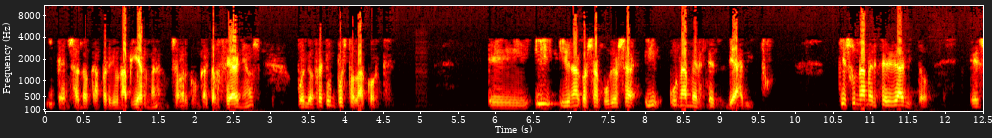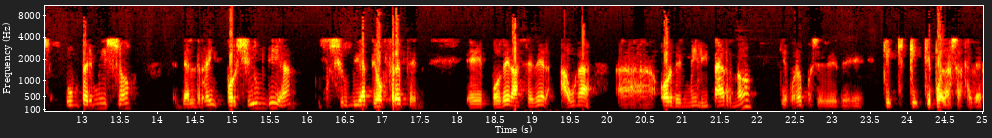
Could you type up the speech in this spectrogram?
y pensando que ha perdido una pierna, un chaval con 14 años, pues le ofrece un puesto a la corte. Eh, y, y, una cosa curiosa, y una merced de hábito. ¿Qué es una merced de hábito? Es un permiso del rey por si un día, si un día te ofrecen eh, poder acceder a una a orden militar, ¿no? Que bueno, pues de, de, que, que, que, puedas acceder.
